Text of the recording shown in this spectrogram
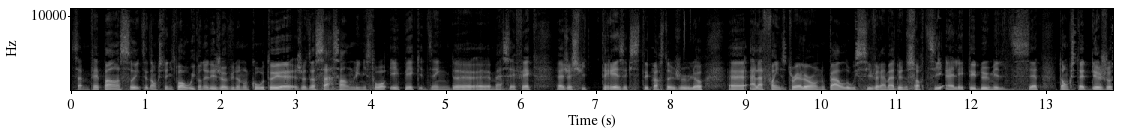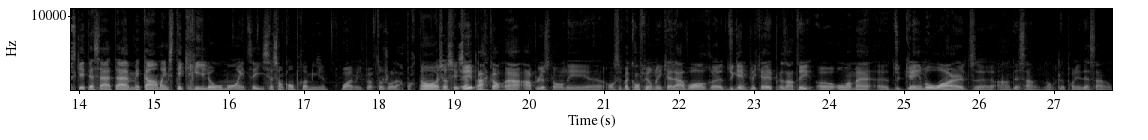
Ça me fait penser, donc c'est une histoire, oui, qu'on a déjà vue. D'un autre côté, euh, je veux dire, ça semble une histoire épique, digne de euh, Mass Effect. Euh, je suis très excité par ce jeu-là. À la fin du trailer, on nous parle aussi vraiment d'une sortie à l'été 2017. Donc, c'était déjà ce qui était sur la table, mais quand même, c'est écrit, là, au moins, ils se sont compromis. Ouais, mais ils peuvent toujours la reporter. Oh, ça, c'est Et certain. par contre, en, en plus, là, on est, on s'est fait confirmer qu'elle allait avoir du gameplay qui allait être présenté au moment du Game Awards en décembre, donc le 1er décembre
